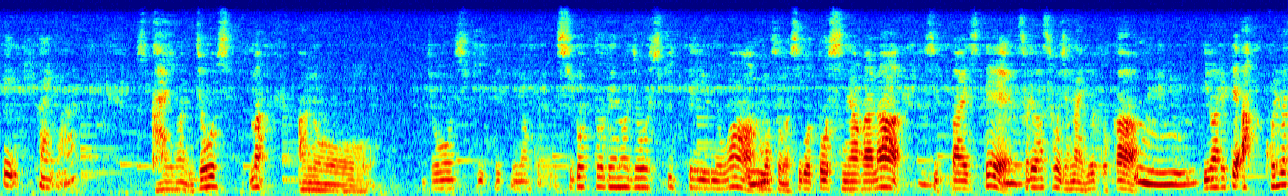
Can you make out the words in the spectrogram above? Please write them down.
っていう機会は？機械はね常識まああのー常識的なこと仕事での常識っていうのは、うん。もうその仕事をしながら失敗して、うん。それはそうじゃないよとかうん。言われて、あこれは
